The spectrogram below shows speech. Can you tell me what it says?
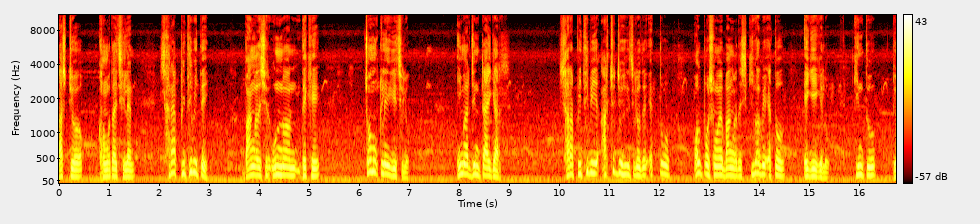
রাষ্ট্রীয় ক্ষমতায় ছিলেন, সারা পৃথিবীতে বাংলাদেশের উন্নয়ন দেখে চমক লেগে গিয়েছিল। ইমার্জিন টাইগার, সারা পৃথিবী আশ্চর্য হয়ে গেছিল যে এত অল্প সময়ে বাংলাদেশ কীভাবে এত এগিয়ে গেল। কিন্তু দু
